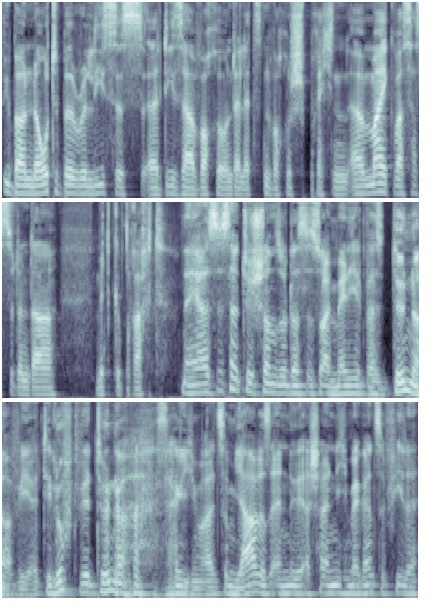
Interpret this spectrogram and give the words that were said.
über Notable Releases äh, dieser Woche und der letzten Woche sprechen. Äh, Mike, was hast du denn da mitgebracht? Naja, es ist natürlich schon so, dass es so allmählich etwas dünner wird. Die Luft wird dünner, sage ich mal. Zum Jahresende erscheinen nicht mehr ganz so viele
